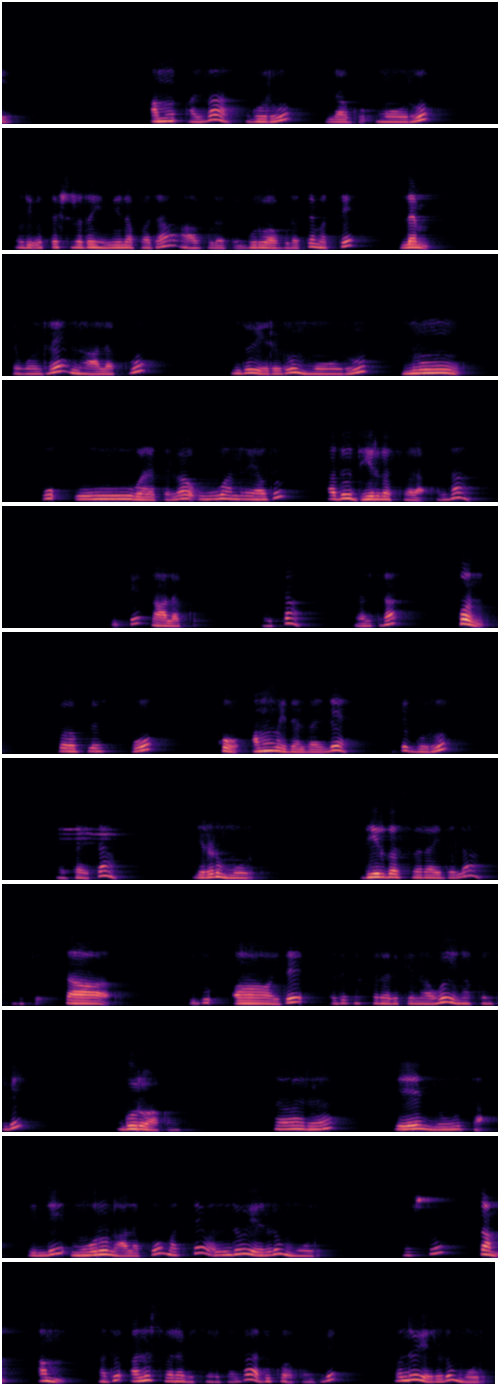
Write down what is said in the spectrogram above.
ಅಮ್ ಅಲ್ವಾ? ಗುರು, ಲಘು. ಮೂರು. ನೋಡಿ, ಒತ್ತಕ್ಷರದ ಹಿಂದಿನ ಪದ ಆಗ್ಬಿಡತ್ತೆ. ಗುರು ಆಗ್ಬಿಡತ್ತೆ. ಮತ್ತು ಲೆಮ್ ತಗೊಂಡ್ರೆ ನಾಲ್ಕು. ಒಂದು, ಎರಡು, ಮೂರು, ನೂ. ಉ, ಊ ಬರುತ್ತಲ್ವ? ಊ ಅಂದರೆ ಯಾವುದು? ಅದು ದೀರ್ಘ ಸ್ವರ ಅಲ್ವಾ? ಅದಕ್ಕೆ ನಾಲ್ಕು. ಆಯಿತಾ? ನಂತರ ಕೊನ್. ಕ ಪ್ಲಸ್ ಓ, ಕೋ. ಅಮ್ಮ ಇದಲ್ವ ಇಲ್ಲಿ? ಅದಕ್ಕೆ ಗುರು. ಗೊತ್ತಾಯ್ತಾ ಎರಡು, ಮೂರು. ದೀರ್ಘ ಸ್ವರ ಇದೆಯಲ್ಲ? ಅದಕ್ಕೆ ಸಾ. ಇದು ಆ ಇದೆ. ಅದಕ್ಕೋಸ್ಕರ ಅದಕ್ಕೆ ನಾವು ಏನು ಹಾಕ್ಕೊತೀವಿ ಗುರು ಹಾಕ್ಕೊತೀವಿ ಸರ, ಎ ನೂತ. ಇಲ್ಲಿ ಮೂರು, ನಾಲ್ಕು ಮತ್ತು ಒಂದು, ಎರಡು, ಮೂರು. ನೆಕ್ಸ್ಟು ಸಮ್ ಅಮ್ ಅದು ಅನುಸ್ವರ ವಿಸರ್ಗ ಅಲ್ವಾ? ಅದಕ್ಕೂ ಹಾಕ್ಕೊತೀವಿ ಒಂದು, ಎರಡು, ಮೂರು.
